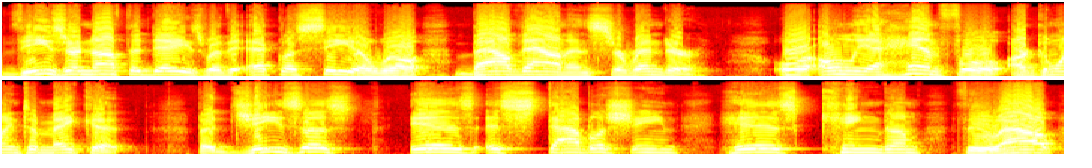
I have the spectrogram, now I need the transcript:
These are not the days where the ecclesia will bow down and surrender, or only a handful are going to make it. But Jesus is establishing his kingdom throughout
